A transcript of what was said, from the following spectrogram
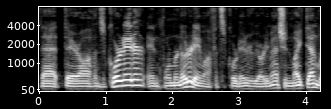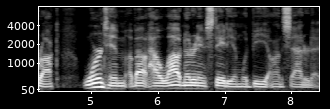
that their offensive coordinator and former Notre Dame offensive coordinator, who we already mentioned, Mike Denbrock, warned him about how loud Notre Dame Stadium would be on Saturday.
